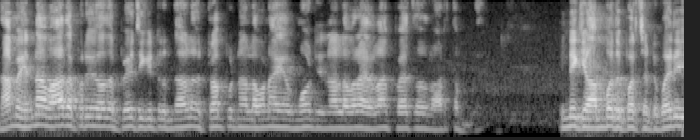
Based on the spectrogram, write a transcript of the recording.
நாம் என்ன வாத பிரயோதம் பேசிக்கிட்டு இருந்தாலும் ட்ரம்ப் நல்லவனா மோடி நல்லவனா இதெல்லாம் பேசுறதுல அர்த்தம் இல்லை. இன்றைக்கி ஐம்பது பர்சன்ட் வரி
